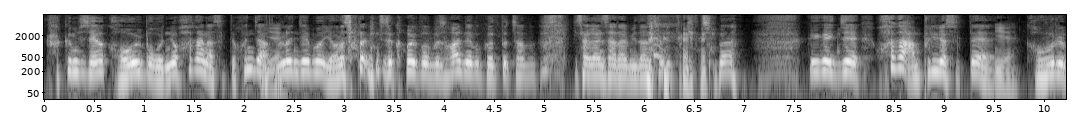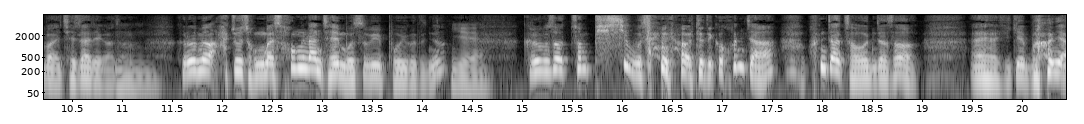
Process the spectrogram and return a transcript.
가끔씩 제가 거울 보거든요. 화가 났을 때 혼자 예. 물론 이제 뭐 여러 사람들서 거울 보면서 화내면 그것도 참 이상한 사람이다는 소리 듣겠지만 그러니까 이제 화가 안 풀렸을 때 예. 거울을 봐요 제자리에 가서 음. 그러면 아주 정말 성난 제 모습이 보이거든요. 예. 그러면서 좀 피식 웃음이 나올 때도 있고 혼자 혼자 저 혼자서 에 이게 뭐냐.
